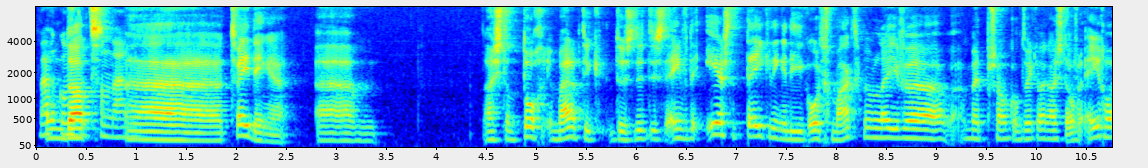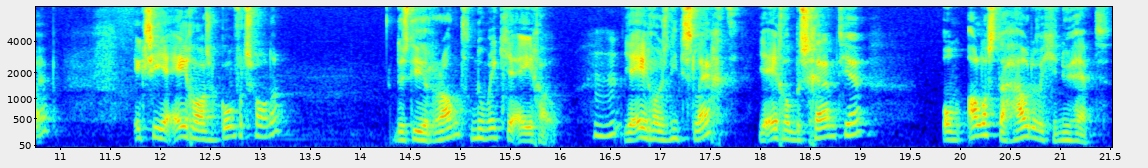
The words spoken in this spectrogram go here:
Waar komt Omdat, dat vandaan? eh, twee dingen. Ehm, als je dan toch in mijn optiek, dus dit is een van de eerste tekeningen die ik ooit gemaakt heb in mijn leven eh, met persoonlijke ontwikkeling, als je het over ego hebt. Ik zie je ego als een comfortzone. Dus die rand noem ik je ego. Mhm. Je ego is niet slecht. Je ego beschermt je om alles te houden wat je nu hebt.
